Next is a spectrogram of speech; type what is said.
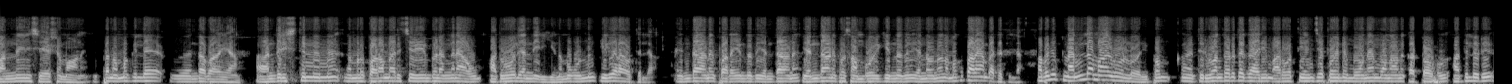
വന്നതിന് ശേഷമാണ്. ഇപ്പൊ നമുക്കില്ലേ എന്താ പറയാ അന്തരീക്ഷത്തിൽ നിന്ന് നമ്മൾ പടം വരച്ചു കഴിയുമ്പോൾ എങ്ങനെ ആവും? അതുപോലെ തന്നെ ഇരിക്കും. നമുക്കൊന്നും ക്ലിയർ ആവത്തില്ല. എന്താണ് പറയുന്നത്? എന്താണ് എന്താണ് ഇപ്പൊ സംഭവിക്കുന്നത് എന്നൊന്നും നമുക്ക് പറയാൻ പറ്റത്തില്ല. അപ്പോൾ നല്ല മാർഗമുള്ളവർ ഇപ്പം തിരുവനന്തപുരത്തെ കാര്യം അറുപത്തിയഞ്ച് പോയിന്റ് മൂന്ന് മൂന്നാണ് കട്ട് ഓഫ് അതിലൊരു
